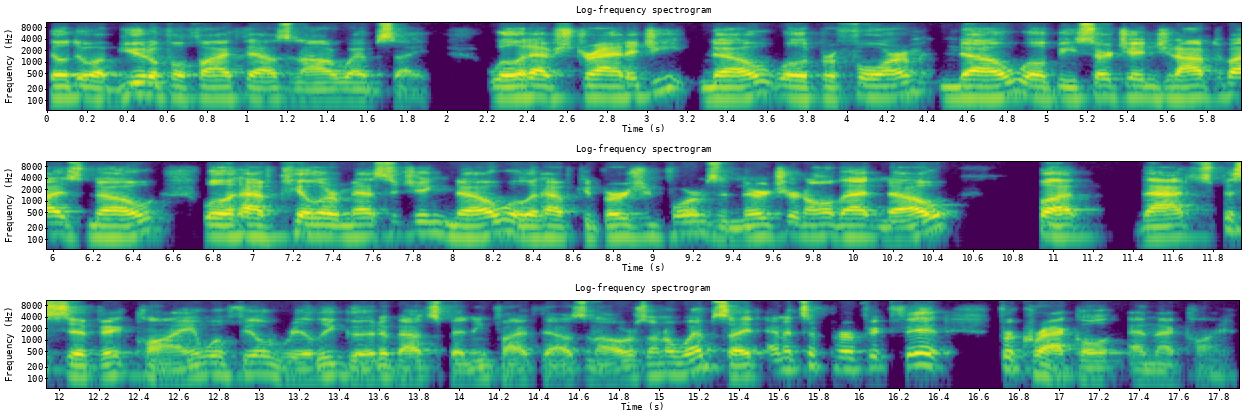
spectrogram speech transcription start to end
He'll do a beautiful five thousand dollar website. Will it have strategy? No. Will it perform? No. Will it be search engine optimized? No. Will it have killer messaging? No. Will it have conversion forms and nurture and all that? No. But that specific client will feel really good about spending $5,000 on a website. And it's a perfect fit for Crackle and that client.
